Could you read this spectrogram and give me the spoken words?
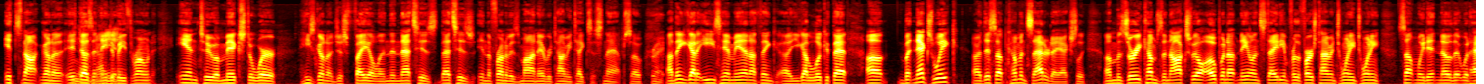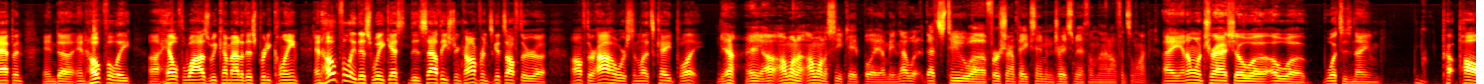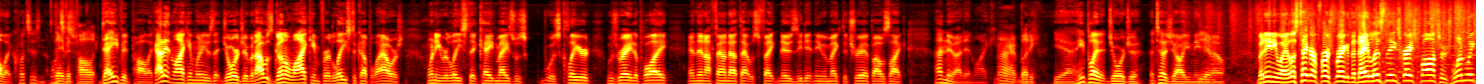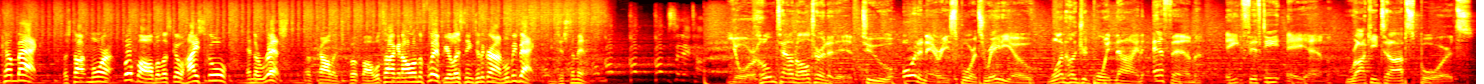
it's not gonna. It No, doesn't need to be thrown into a mix to where he's gonna just fail, and then that's his that's his in the front of his mind every time he takes a snap. So Right. I think you got to ease him in. I think uh, you got to look at that. Uh, but next week, uh, this upcoming Saturday, actually, uh, Missouri comes to Knoxville, open up Neyland Stadium for the first time in 2020. Something we didn't know that would happen, and uh, and hopefully. Uh, health wise, we come out of this pretty clean, and hopefully this week, the Southeastern Conference gets off their uh, off their high horse and lets Cade play. Yeah. Hey, I want to I want to see Cade play. I mean that w- that's two uh, first round picks, him and Trey Smith on that offensive line. Hey, and I want to trash oh uh, oh uh, what's his name? P- Pollack. What's his name? David Pollack. David Pollack. I didn't like him when he was at Georgia, but I was gonna like him for at least a couple hours when he released that Cade Mays was was cleared, was ready to play, and then I found out that was fake news. He didn't even make the trip. I was like, I knew I didn't like you. All right, buddy. Yeah, he played at Georgia. That tells you all you need Yeah. to know. But anyway, let's take our first break of the day. Listen to these great sponsors. When we come back, let's talk more football, but let's go high school and the rest of college football. We'll talk it all on the flip. You're listening to The Grind. We'll be back in just a minute. Your hometown alternative to Ordinary Sports Radio, 100.9 FM, 850 AM. Rocky Top Sports.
